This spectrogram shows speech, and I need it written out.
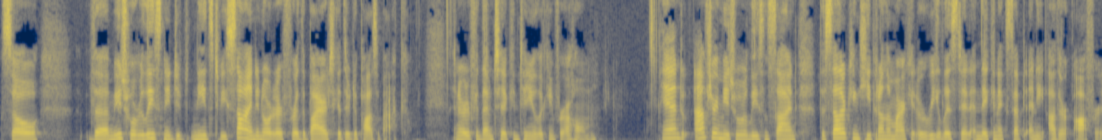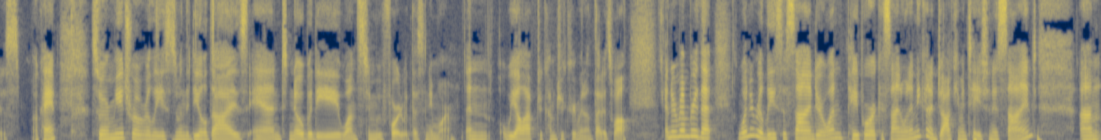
So, the mutual release need to, needs to be signed in order for the buyer to get their deposit back, in order for them to continue looking for a home. And after a mutual release is signed, the seller can keep it on the market or relist it and they can accept any other offers. Okay? So a mutual release is when the deal dies and nobody wants to move forward with this anymore. And we all have to come to agreement on that as well. And remember that when a release is signed or when paperwork is signed, when any kind of documentation is signed, um,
